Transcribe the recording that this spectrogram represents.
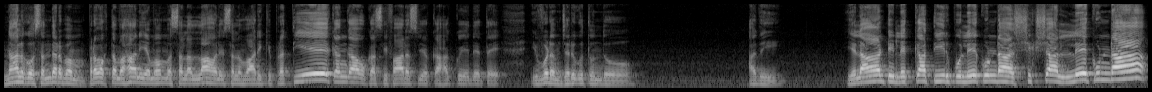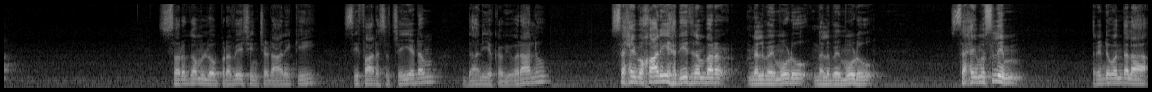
నాలుగో సందర్భం ప్రవక్త మహానీయ మొహమ్మద్ సల్లల్లాహు అలైహి వారికి ప్రత్యేకంగా ఒక సిఫారసు యొక్క హక్కు ఏదైతే ఇవ్వడం జరుగుతుందో అది ఎలాంటి లెక్క తీర్పు లేకుండా శిక్ష లేకుండా స్వర్గంలో ప్రవేశించడానికి సిఫారసు చేయడం దాని యొక్క వివరాలు. సహీ బుఖారీ హదీత్ నంబర్ నలభై మూడు నలభై మూడు. సహీ ముస్లిం రెండు వందల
